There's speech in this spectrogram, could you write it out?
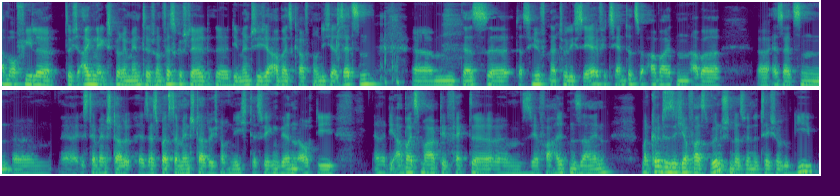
haben auch viele durch eigene Experimente schon festgestellt, äh, die menschliche Arbeitskraft noch nicht ersetzen. Ähm, das, äh, das hilft natürlich sehr, effizienter zu arbeiten, aber äh, ersetzen ähm, ist der Mensch dadurch, ersetzbar ist der Mensch dadurch noch nicht. Deswegen werden auch die, die Arbeitsmarkteffekte ähm, sehr verhalten sein. Man könnte sich ja fast wünschen, dass wir eine Technologie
